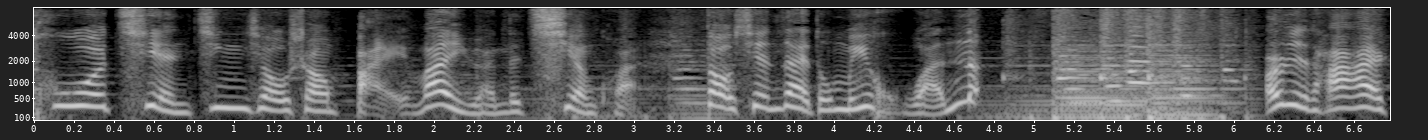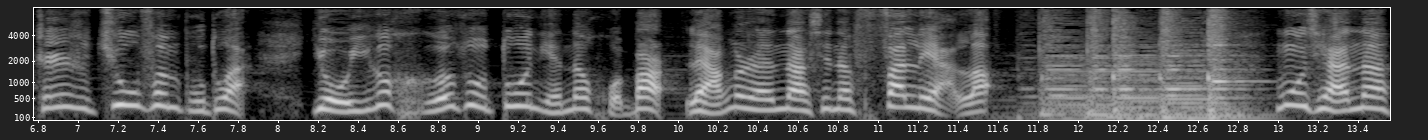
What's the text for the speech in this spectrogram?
拖欠经销商百万元的欠款，到现在都没还呢。而且他还真是纠纷不断，有一个合作多年的伙伴，两个人呢现在翻脸了。目前呢，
